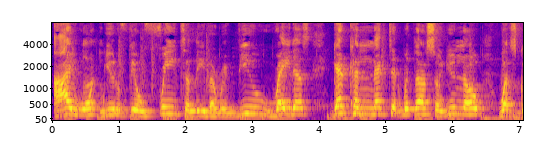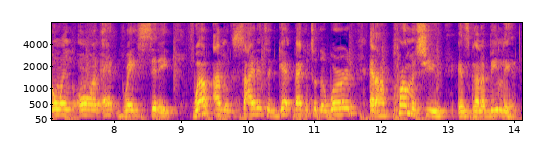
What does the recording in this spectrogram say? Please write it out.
I want you to feel free to leave a review, rate us, get connected with us so you know what's going on at Grace City. Well, I'm excited to get back into the Word, and I promise you it's going to be lit.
